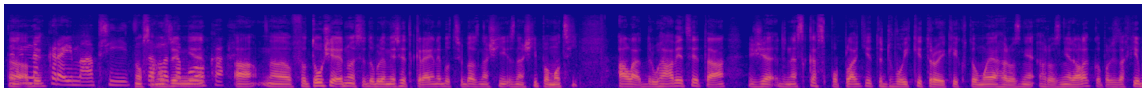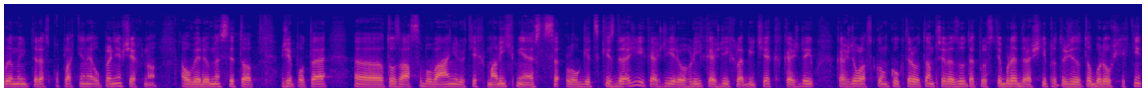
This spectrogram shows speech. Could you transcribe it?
Tedy aby... na kraj má přijít. No samozřejmě. Tabulka. A to už je jedno, jestli to bude měřit kraj nebo třeba z naší, z naší pomocí. Ale druhá věc je ta, že dneska spoplatnit dvojky, trojky k tomu je hrozně, hrozně daleko, protože za chvíli budeme mít teda spoplatněné úplně všechno. A uvědomíme si to, že poté eh, to zásobování do těch malých měst se logicky zdraží. Každý rohlík, každý chlebíček, každý, každou laskonku, kterou tam přivezu, tak prostě bude dražší, protože za to budou všichni,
